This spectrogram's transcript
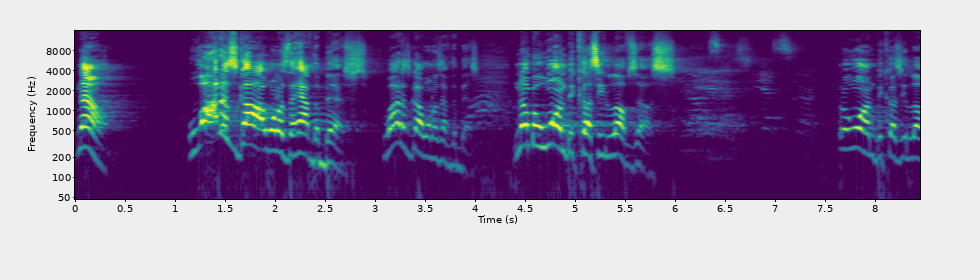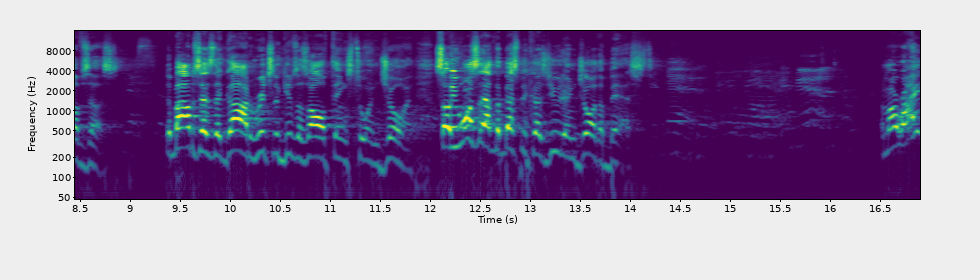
Now, why does God want us to have the best? Why does God want us to have the best? Number one, because He loves us. Number one, because He loves us. The Bible says that God richly gives us all things to enjoy. So He wants to have the best because you enjoy the best. Am I right?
